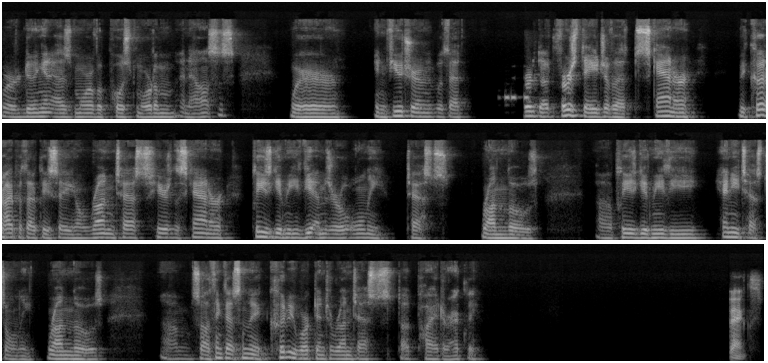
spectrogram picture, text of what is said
we're doing it as more of a post-mortem analysis, where in future with that that first stage of that scanner, we could hypothetically say, you know, run tests. Here's the scanner. Please give me the M0 only tests. Run those. Uh, please give me the any test only. Run those. Um, so I think that's something that could be worked into run tests.py directly. Thanks.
